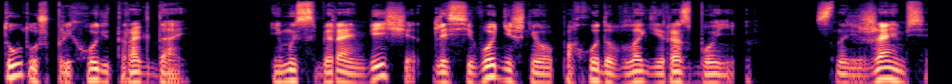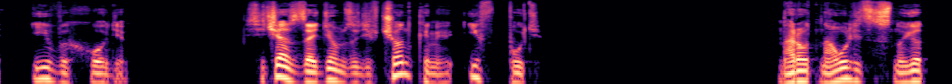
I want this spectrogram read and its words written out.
Тут уж приходит Рогдай, и мы собираем вещи для сегодняшнего похода в лагерь разбойников, снаряжаемся и выходим. Сейчас зайдем за девчонками и в путь. Народ на улице снует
